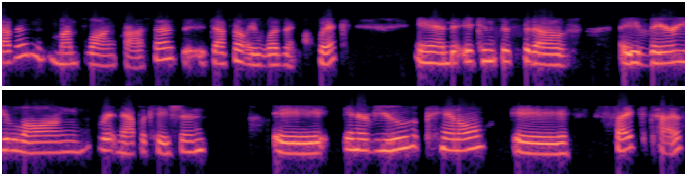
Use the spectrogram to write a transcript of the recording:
seven month long process. It definitely wasn't quick, and it consisted of a very long written application, a interview panel, a psych test,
